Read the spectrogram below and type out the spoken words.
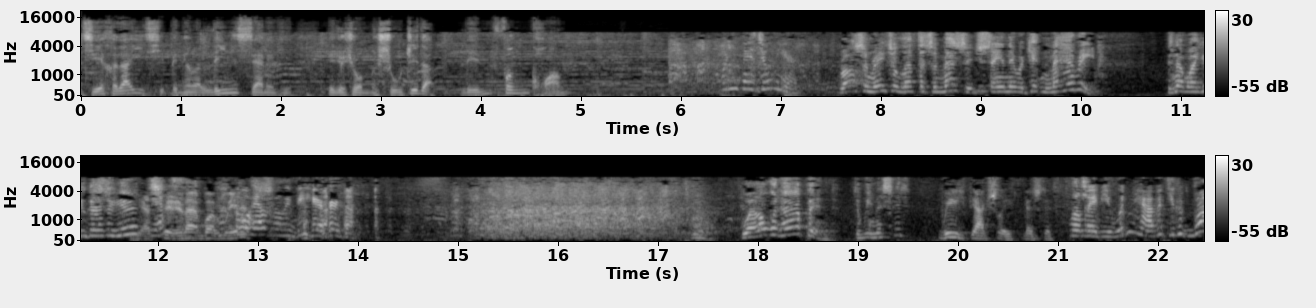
结合在一起变成了 Linsanity，也就是我们熟知的林疯狂。What are you guys doing here? Ross and Rachel left us a message saying they were getting married. Isn't that why you guys are here? Yes, yes. that one. Yes. Why else would we be here? Well, what happened? Did we miss it? We actually missed it. Well, maybe you wouldn't have if you could run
